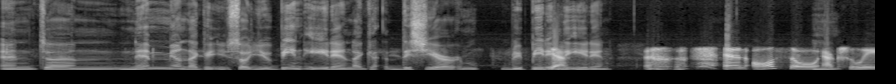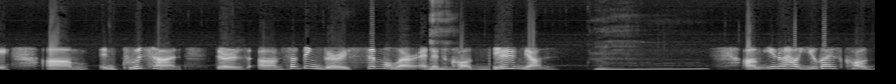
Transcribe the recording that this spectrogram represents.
and uh, naengmyeon like you- so you've been eating like this year, m- repeatedly Yes. eating. and also, actually, um, in Busan, there's um, something very similar, and it's called milmyeon. Um, you know how you guys called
